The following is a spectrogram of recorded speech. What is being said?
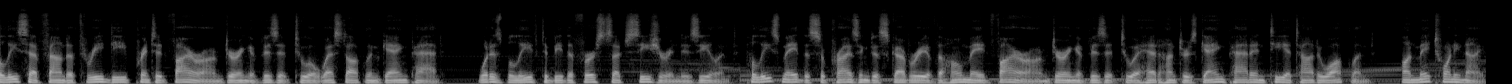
Police have found a 3D printed firearm during a visit to a West Auckland gang pad, what is believed to be the first such seizure in New Zealand. Police made the surprising discovery of the homemade firearm during a visit to a headhunters gang pad in Te Atatu, Auckland, on May 29.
